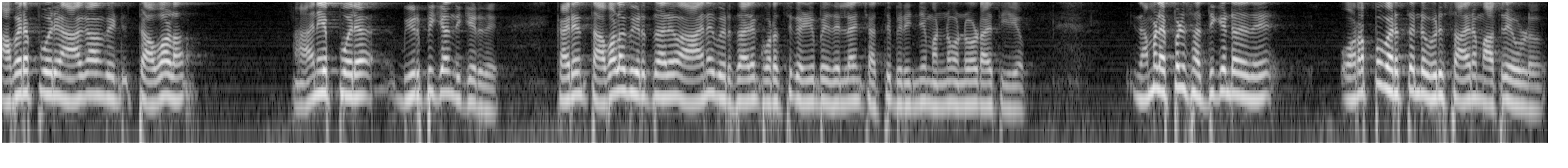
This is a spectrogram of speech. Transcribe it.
അവരെപ്പോലെ ആകാൻ വേണ്ടി തവള ആനയെപ്പോലെ വീർപ്പിക്കാൻ നിൽക്കരുത്. കാര്യം തവള വീർത്താലും ആന വീർത്താലും കുറച്ച് കഴിയുമ്പോൾ ഇതെല്ലാം ചത്ത് പിരിഞ്ഞ് മണ്ണ് മണ്ണോടായി തീരും. നമ്മളെപ്പോഴും ശ്രദ്ധിക്കേണ്ടത് ഉറപ്പ് വരുത്തേണ്ട ഒരു സാധനം മാത്രമേ ഉള്ളൂ.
